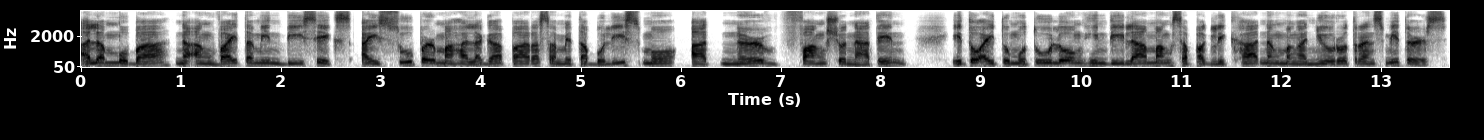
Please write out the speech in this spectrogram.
Alam mo ba na ang vitamin B6 ay super mahalaga para sa metabolismo at nerve function natin? Ito ay tumutulong hindi lamang sa paglikha ng mga neurotransmitters,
